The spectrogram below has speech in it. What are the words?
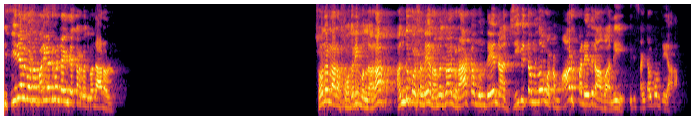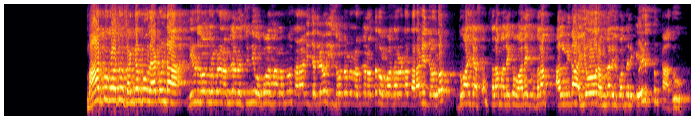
ఈ సీరియల్ కోసం పరిగెట్టుకుని టైం తెస్తారు కొద్దిమంది ఆడవాళ్ళు సోదరులారా సోదరీమల్లారా అందుకోసమే రంజాన్ రాకముందే నా జీవితంలో ఒక మార్పు అనేది రావాలి. ఇది సంకల్పం చేయాల? మార్పు కోసం సంకల్పం లేకుండా నిరుడు సంవత్సరం కూడా రంజాన్ వచ్చింది ఉపవాసాలను తరావీ చదివాం ఈ సంవత్సరం కూడా రంజాన్ వస్తుంది ఉపవాసాలు ఉంటాం తరావీలు చదువుతాం దువాలు చేస్తాం సలాం అలైకం వాలేకం సలాం అల్విదా అయ్యో రంజాన్ వెళ్ళిపోతుందని ఏడుత్తం కాదు.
